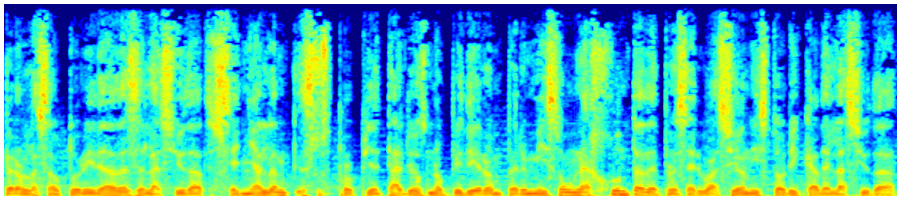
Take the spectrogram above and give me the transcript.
pero las autoridades de la ciudad señalan que sus propietarios no pidieron permiso a una junta de preservación histórica de la ciudad.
